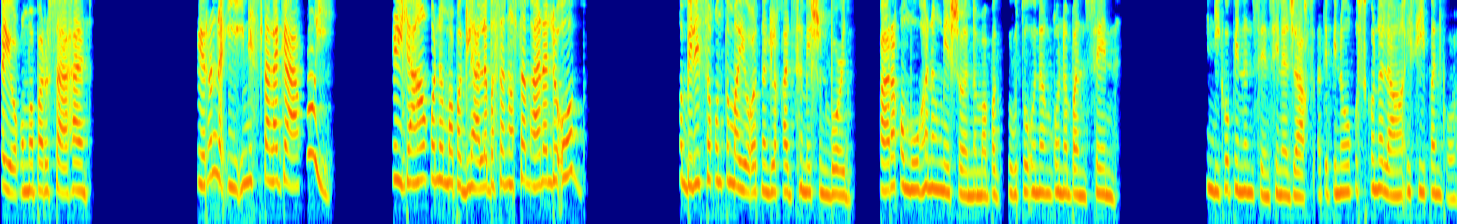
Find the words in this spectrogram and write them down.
ayoko maparusahan. Pero naiinis talaga ako eh. Kailangan ko nang mapaglalabasan ng sama ng loob. Mabilis akong tumayo at naglakad sa mission board para kumuha ng mission na mapagtutuunan ko ng pansin. Hindi ko pinansin sina Jax at ipinokus ko na lang ang isipan ko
